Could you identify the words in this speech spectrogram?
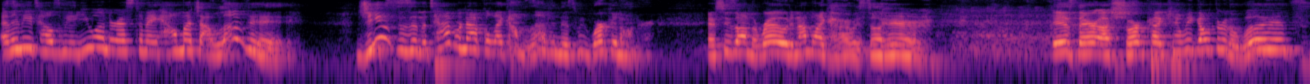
And then he tells me, You underestimate how much I love it. Jesus is in the tabernacle, like, I'm loving this. We working on her. And she's on the road, and I'm like, How are we still here? is there a shortcut? Can we go through the woods?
